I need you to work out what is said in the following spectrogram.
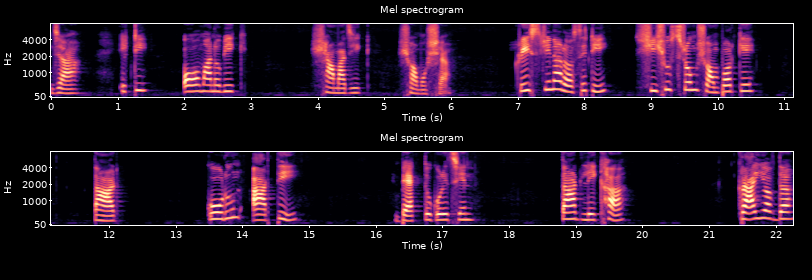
যা একটি অমানবিক সামাজিক সমস্যা। ক্রিস্টিনা রসেটি শিশুশ্রম সম্পর্কে তার করুণ আরতি ব্যক্ত করেছেন। তার লেখা ক্রাই অফ দ্য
